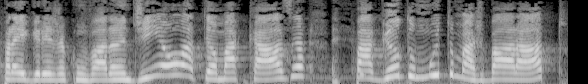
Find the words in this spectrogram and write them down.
para a igreja com varandinha ou até uma casa, pagando muito mais barato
